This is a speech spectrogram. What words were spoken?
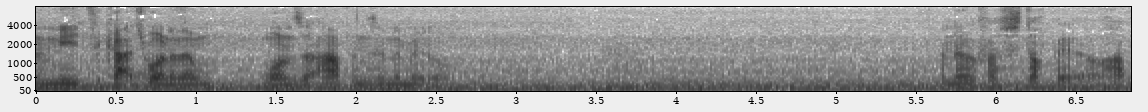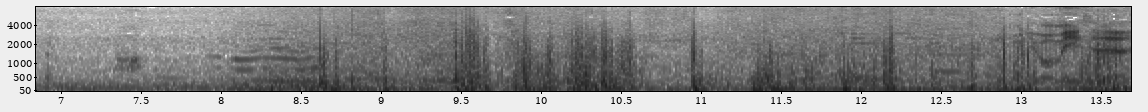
Need to catch one of them ones that happens in the middle. I know if I stop it, it'll happen. You want me to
